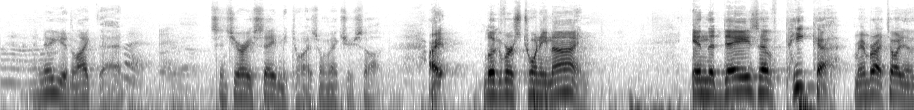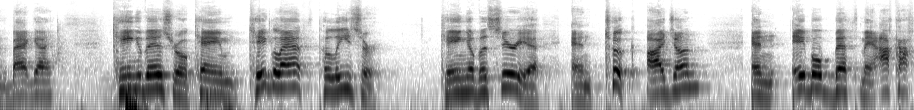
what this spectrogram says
I knew you'd like that. Since you already saved me twice, we'll make sure you saw it. All right, look at verse 29. In the days of Pekah, remember I told you the bad guy? King of Israel came Tiglath-Pileser, king of Assyria, and took Ijon and Abel Beth Maacah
